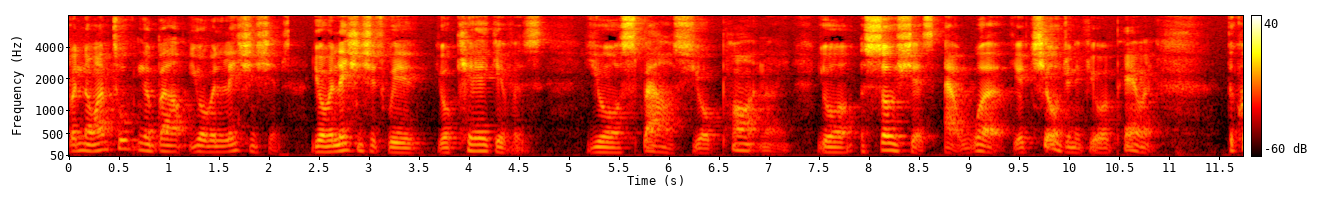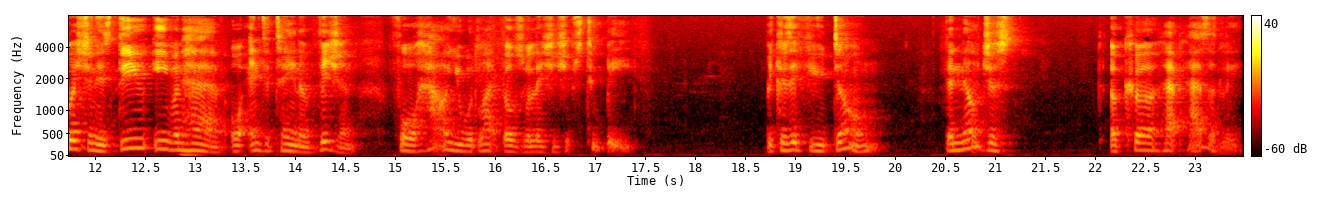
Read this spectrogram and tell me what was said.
But no, I'm talking about your relationships. Your relationships with your caregivers, your spouse, your partner, your associates at work, your children if you're a parent. The question is, do you even have or entertain a vision for how you would like those relationships to be? Because if you don't, then they'll just occur haphazardly.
